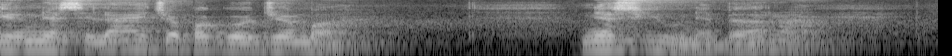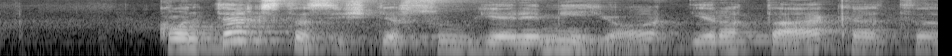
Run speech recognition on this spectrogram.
ir nesileidžia pagodžiama nes jų nebėra. Kontekstas iš tiesų Jeremijo yra ta, kad e,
